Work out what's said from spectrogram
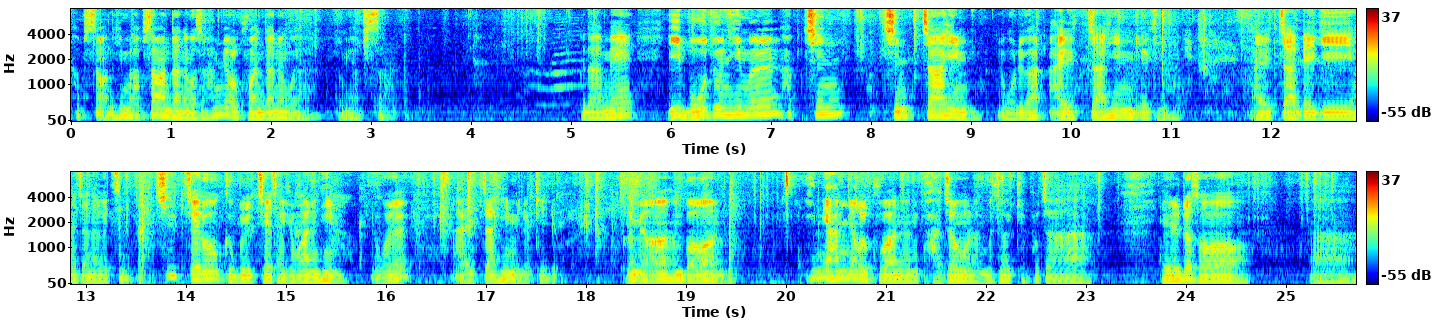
합성, 힘을 합성한다는 것을 합력을 구한다는 거야. 그럼 합성. 그 다음에 이 모든 힘을 합친 진짜 힘. 이거 우리가 알짜 힘 이렇게. 알짜 배기 하잖아, 그치? 실제로 그 물체에 작용하는 힘. 이거를 알짜 힘 이렇게 얘기해. 그러면 한번 힘의 합력을 구하는 과정을 한번 생각해 보자. 예를 들어서 자,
